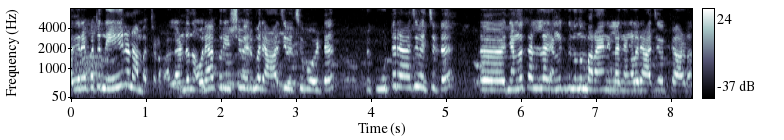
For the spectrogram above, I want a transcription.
അതിനെപ്പറ്റി നേരിടാൻ പറ്റണം. അല്ലാണ്ട് ഒരാൾക്കൊരു ഇഷ്യൂ വരുമ്പോൾ രാജി വെച്ച് പോയിട്ട് ഒരു കൂട്ടരാജി വെച്ചിട്ട് ഞങ്ങൾക്കല്ല ഞങ്ങൾക്ക് ഇതിനൊന്നും പറയാനില്ല ഞങ്ങൾ രാജിവെക്കാണ്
